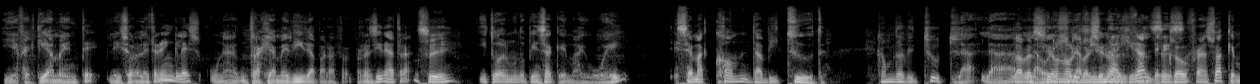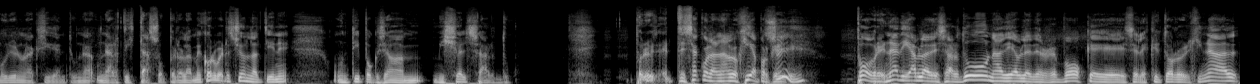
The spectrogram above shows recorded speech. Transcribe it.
Y efectivamente le hizo la letra en inglés, una- un traje a medida para Frank Sinatra, Sí. y todo el mundo piensa que My Way se llama Comme d'habitude, Comme d'habitude. la, la- La versión origi- la versión original original de. Claude François, que murió en un accidente, una- un artistazo. Pero la mejor versión la tiene un tipo que se llama Michel Sardou. Pero eh, te saco la analogía porque Sí. Pobre, nadie habla de Sardou, nadie habla de Rebot, que es el escritor original,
